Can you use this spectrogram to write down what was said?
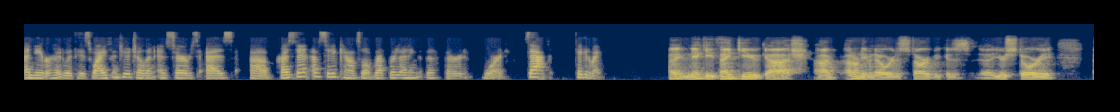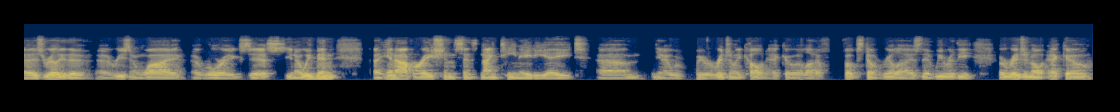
a neighborhood with his wife and two children, and serves as uh, President of City Council representing the Third Ward. Zac, take it away. Hey, Nikki, thank you. Gosh, I, I don't even know where to start because uh, your story uh, is really the uh, reason why Aurora exists. You know, we've been uh, in operation since 1988. Um, you know, we were originally called Echo. A lot of folks don't realize that we were the original Echo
